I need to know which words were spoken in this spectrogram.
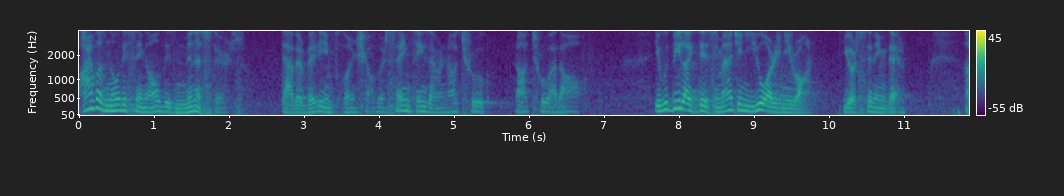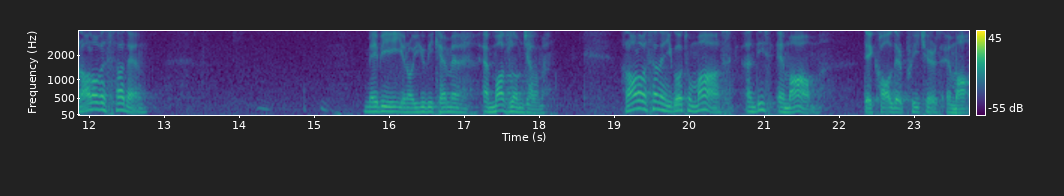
I was noticing all these ministers that were very influential were saying things that were not true, not true at all. It would be like this imagine you are in Iran, you are sitting there, and all of a sudden, maybe you know you became a, a Muslim gentleman. And all of a sudden you go to mosque and this imam, they call their preachers imam.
